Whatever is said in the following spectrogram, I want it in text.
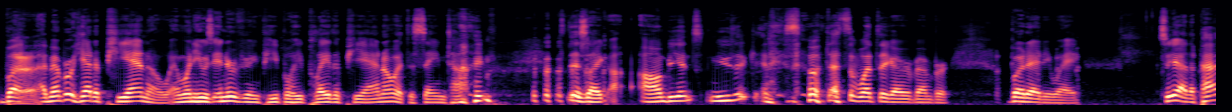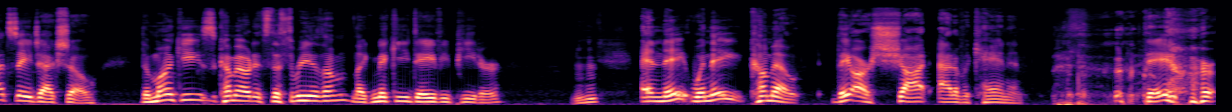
But I remember he had a piano, and when he was interviewing people, he'd play the piano at the same time. There's like a- ambience music, and so that's the one thing I remember. But anyway, so yeah, the Pat Sajak show. The Monkees come out. It's the three of them, like Micky, Davy, Peter and they when they come out they are shot out of a cannon. They are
